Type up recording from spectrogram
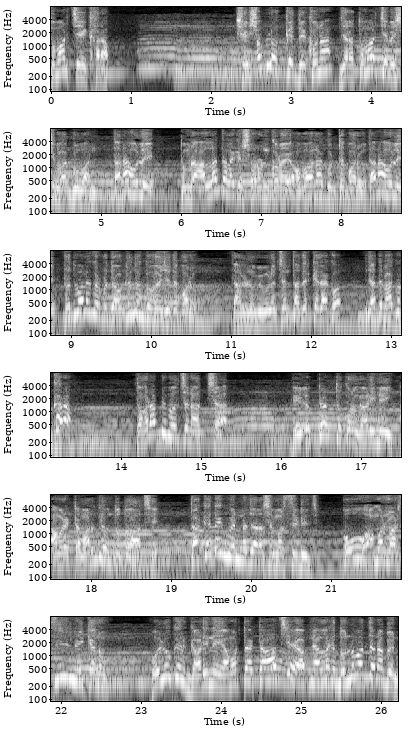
তোমার চেয়ে খারাপ। সেই সব লোককে দেখো না, যারা তোমার চেয়ে বেশি ভাগ্যবান। তা না হলে তোমরা আল্লাহ তালাকে স্মরণ করায় অবহেলা করতে পারো। তা না হলে প্রতিপালকের প্রতি অকৃতজ্ঞ হয়ে যেতে পারো। তাহলে নবী বলেছেন, তাদেরকে দেখো, যাদের ভাগ্য খারাপ। তখন আপনি বলছেন আচ্ছা এই লোকটার তো কোনো গাড়ি নেই, আমার একটা মারুতি অন্তত আছে। তাকে দেখবেন না যারা সে মার্সিডিজ। ও, আমার মার্সিডিজ নেই কেন? ওই লোকের গাড়ি নেই, আমার তো একটা আছে, আপনি আল্লাহকে ধন্যবাদ জানাবেন।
